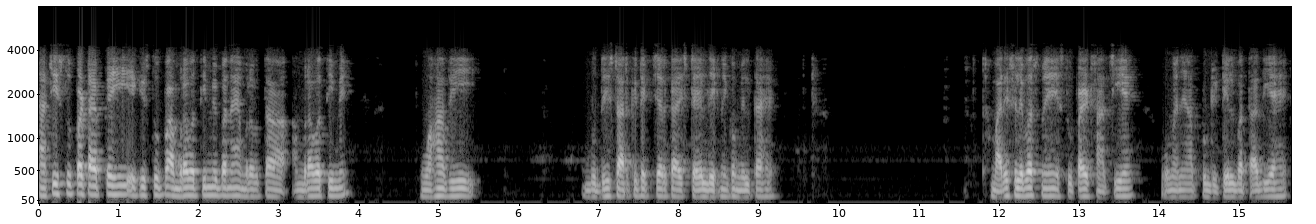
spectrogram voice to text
सांची स्तूपा टाइप का ही एक स्तूपा अमरावती में बना है, अमरावता, अमरावती में। वहाँ भी बुद्धिस्ट आर्किटेक्चर का स्टाइल देखने को मिलता है। हमारे सिलेबस में स्तूपाइट सांची है, वो मैंने आपको डिटेल बता दिया है।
